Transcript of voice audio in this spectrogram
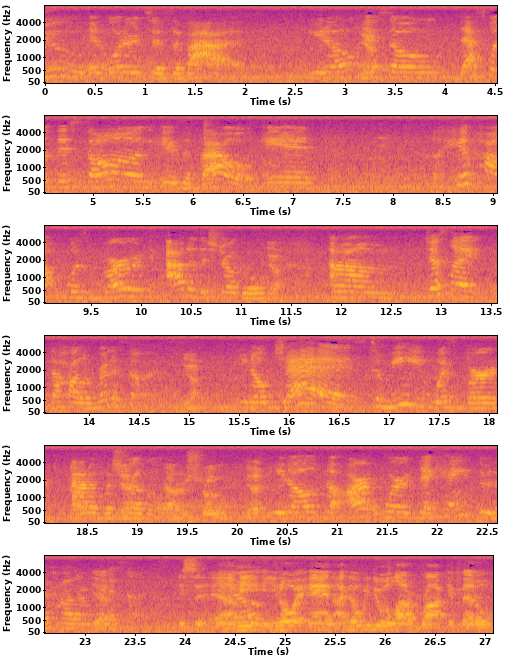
do in order to survive. You know? Yeah. And so that's what this song is about. And hip hop was birthed out of the struggle. Yeah. Um, just like the Harlem Renaissance. Yeah. You know, jazz to me was birthed out of a Yeah. struggle. Out of a struggle. Yeah. You know, the artwork that came through the Harlem Yeah. Renaissance. It's. A, You I know? mean, you know what? And I know we do a lot of rock and metal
